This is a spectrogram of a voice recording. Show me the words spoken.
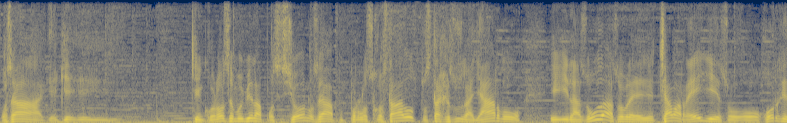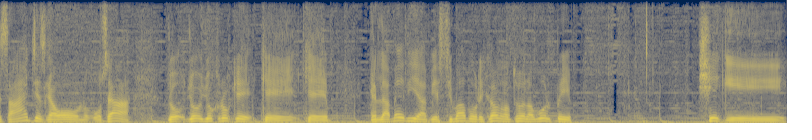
O sea, quien conoce muy bien la posición, o sea, por los costados, pues está Jesús Gallardo y, las dudas sobre Chava Reyes o Jorge Sánchez, cabrón, o sea, yo, yo, yo creo que, en la media, mi estimado Ricardo Antonio La Volpe, Che, que.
